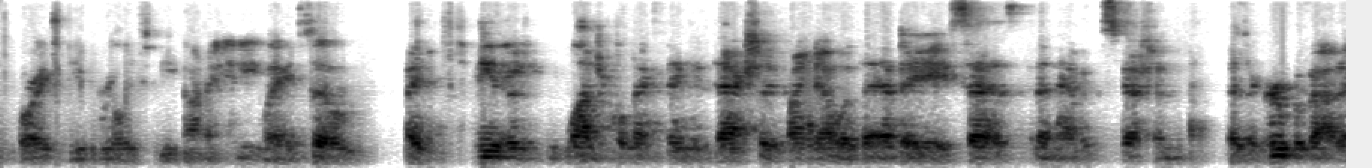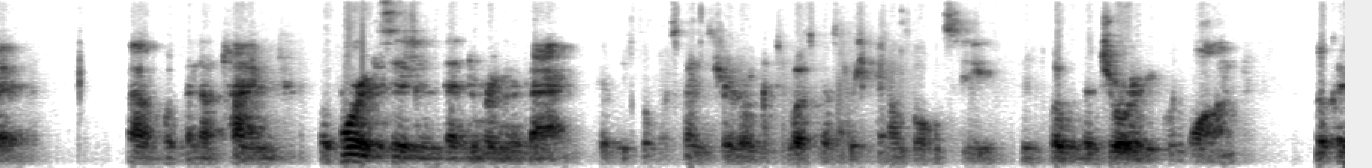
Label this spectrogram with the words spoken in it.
before I could really speak on it anyway. So I, to me, the logical next thing is to actually find out what the FAA says and then have a discussion as a group about it. Uh, with enough time before a decision, then to bring it back, at least to Westminster, to Westminster's council and see what the majority would want. Okay.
